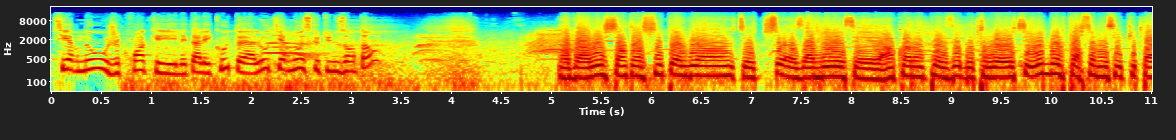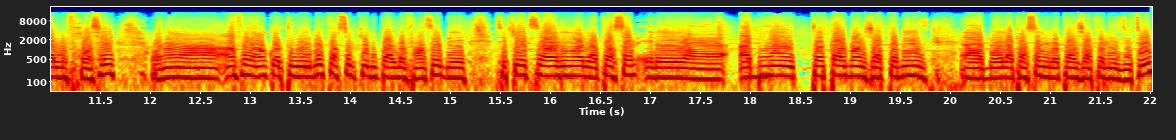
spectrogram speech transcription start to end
Tierno, je crois qu'il est à l'écoute. Allô Tierno, est-ce que tu nous entends? Ah bah oui, je t'entends super bien, Xavier. C'est encore un plaisir de trouver aussi une autre personne aussi qui parle le français. On a enfin encore trouvé une autre personne qui nous parle le français, mais ce qui est extraordinaire, la personne, elle est euh, habillée totalement japonaise, euh, mais la personne, elle n'est pas japonaise du tout.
